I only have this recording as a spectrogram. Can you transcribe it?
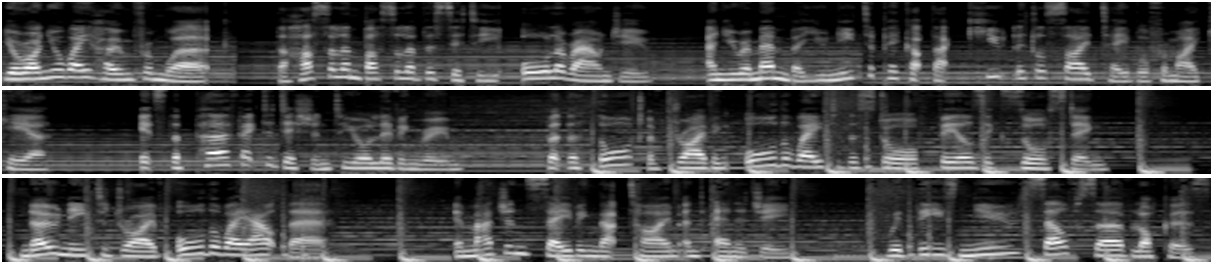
You're on your way home from work the hustle and bustle of the city all around you, and you remember you need to pick up that cute little side table from IKEA. It's the perfect addition to your living room, but the thought of driving all the way to the store feels exhausting. No need to drive all the way out there. Imagine saving that time and energy. With these new self serve lockers,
